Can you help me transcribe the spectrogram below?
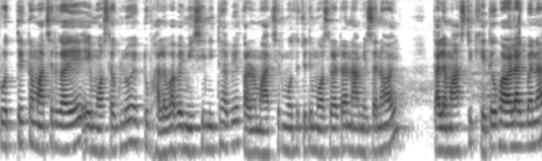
প্রত্যেকটা মাছের গায়ে এই মশলাগুলো একটু ভালোভাবে মিশিয়ে নিতে হবে, কারণ মাছের মধ্যে যদি মশলাটা না মেশানো হয় তাহলে মাছটি খেতেও ভালো লাগবে না।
